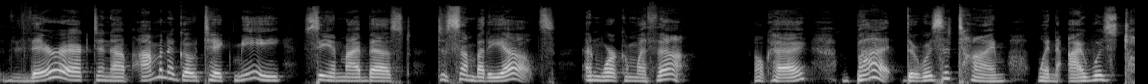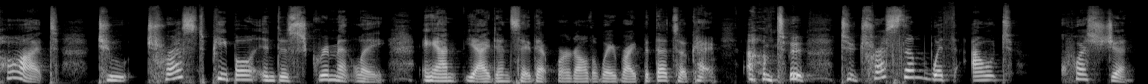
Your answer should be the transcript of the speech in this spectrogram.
They're acting up. I'm going to go take me seeing my best to somebody else and working with them. Okay. But there was a time when I was taught to trust people indiscriminately. And yeah, I didn't say that word all the way right, but that's okay. Um, to, to trust them without question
